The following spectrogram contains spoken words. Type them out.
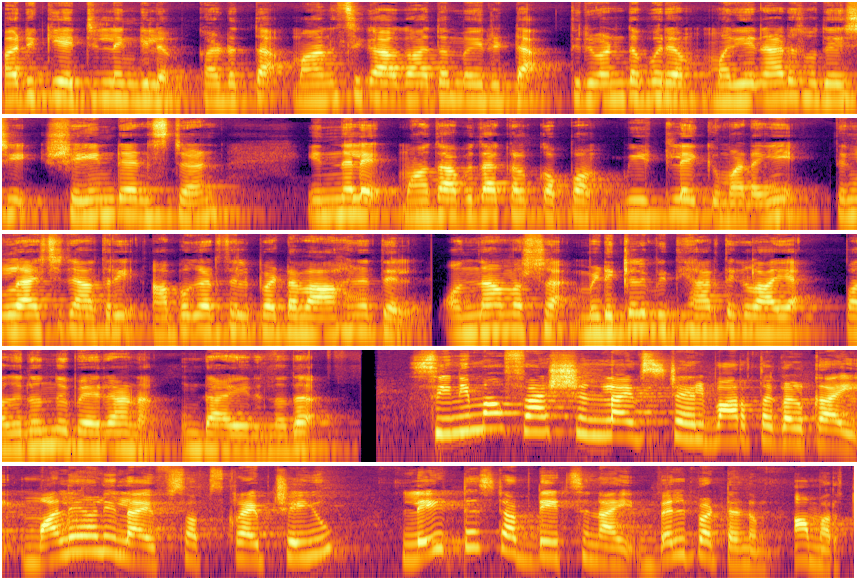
പരിക്കേറ്റില്ലെങ്കിലും കടുത്ത മാനസികാഘാതം നേരിട്ട തിരുവനന്തപുരം മരിയനാട് സ്വദേശി ഷെയ്ൻ ഡെൻസ്റ്റൺ ഇന്നലെ മാതാപിതാക്കൾക്കൊപ്പം വീട്ടിലേക്ക് മടങ്ങി. തിങ്കളാഴ്ച രാത്രി അപകടത്തിൽപ്പെട്ട വാഹനത്തിൽ ഒന്നാം വർഷ മെഡിക്കൽ വിദ്യാർത്ഥികളായ പതിനൊന്ന് പേരാണ് ഉണ്ടായിരുന്നത്. സിനിമ ഫാഷൻ ലൈഫ് സ്റ്റൈൽ വാർത്തകൾക്കായി മലയാളി ലൈഫ് സബ്സ്ക്രൈബ് ചെയ്യൂ. ലേറ്റസ്റ്റ് അപ്ഡേറ്റ്സിനായി ബെൽ ബട്ടണും അമർത്തും.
